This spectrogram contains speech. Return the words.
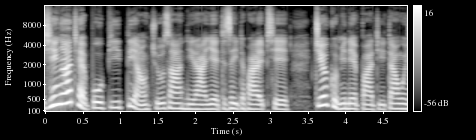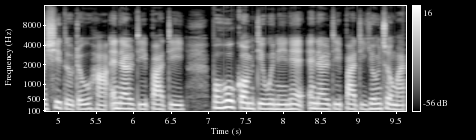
အရင်ကထက်ပိုပြီးသိအောင်စူးစမ်းနေတာရဲ့တစိမ့်တစ်ပိုင်းအဖြစ်တရုတ်ကွန်မြူနစ်ပါတီတာဝန်ရှိသူတို့ဟာ NLD ပါတီဗဟိုကော်မတီဝင်တွေနဲ့ NLD ပါတီရုံးချုပ်မှာ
